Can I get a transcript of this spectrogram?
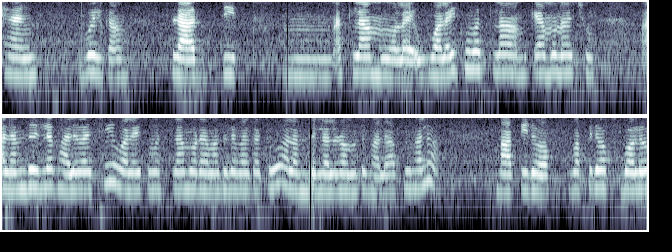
থ্যাংকস ওয়েলকাম। রাজদীপ আসসালাম ওয়ালাইকুম আসসালাম, কেমন আছো? আলহামদুলিল্লাহ ভালো আছি, ওয়ালাইকুম আসসালাম ও রহমতুল্লাহ বরকাত আলহামদুলিল্লাহ রহমতে ভালো। আপনি ভালো? বাপি রক্স বাপি রক্স বলো।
